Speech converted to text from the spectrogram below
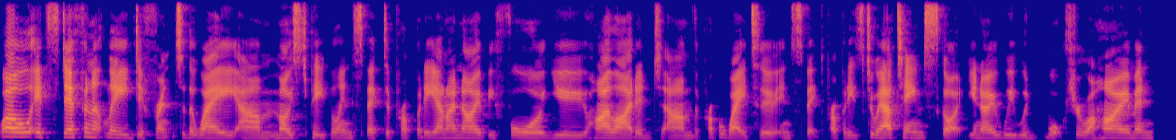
Well, it's definitely different to the way um, most people inspect a property. And I know before you highlighted um, the proper way to inspect properties to our team, Scott, you know, we would walk through a home and,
